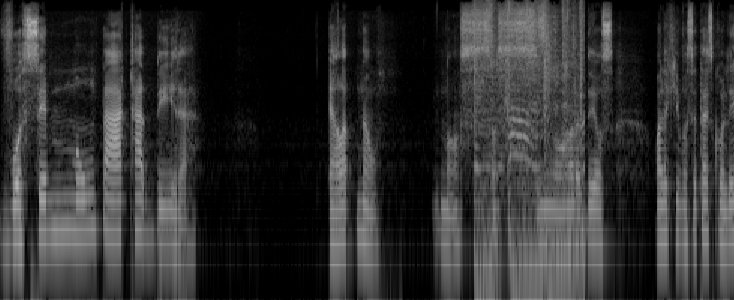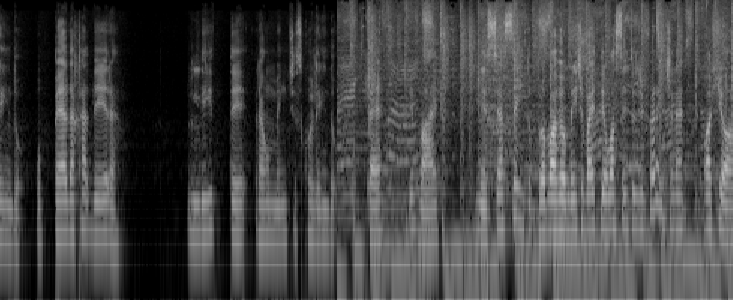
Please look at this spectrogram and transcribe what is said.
Você monta a cadeira. Ela. Não. Nossa senhora, Deus. Olha aqui, você está escolhendo o pé da cadeira. Literalmente escolhendo o pé e vai nesse assento. Provavelmente vai ter um assento diferente, né? Aqui, ó.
